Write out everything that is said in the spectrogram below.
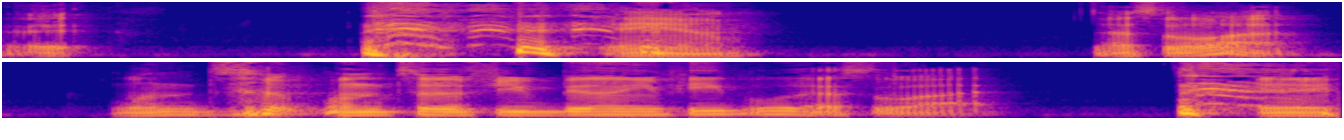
It- damn, that's a lot. One to, one to a few billion people. That's a lot. Yeah.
